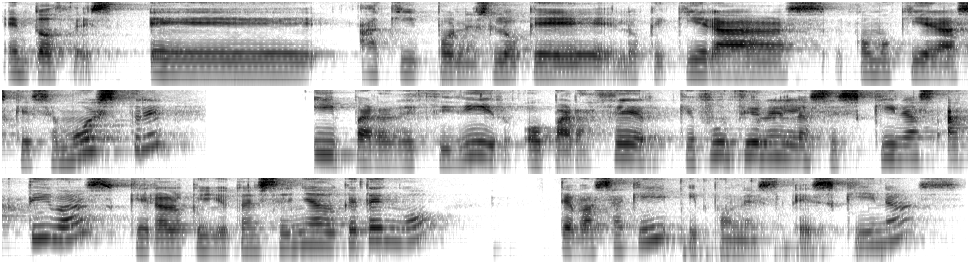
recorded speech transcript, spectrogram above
Entonces, eh, aquí pones lo que, lo que quieras, como quieras que se muestre. Y para decidir o para hacer que funcionen las esquinas activas, que era lo que yo te he enseñado que tengo, te vas aquí y pones esquinas.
